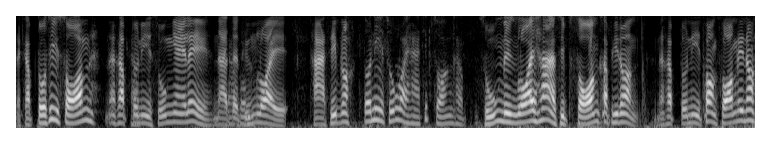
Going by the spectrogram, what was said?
นะครับตัวที่2นะครับตัวนี้สูงใหญ่เลยน่าจะถึงร้อยห้าสิบเนาะตัวนี้สูง152ครับสูง 152 ครับพี่น้องนะครับตัวนี้ท้องสองเลยเนาะ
